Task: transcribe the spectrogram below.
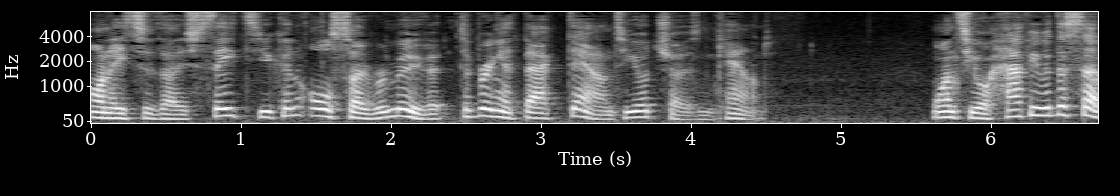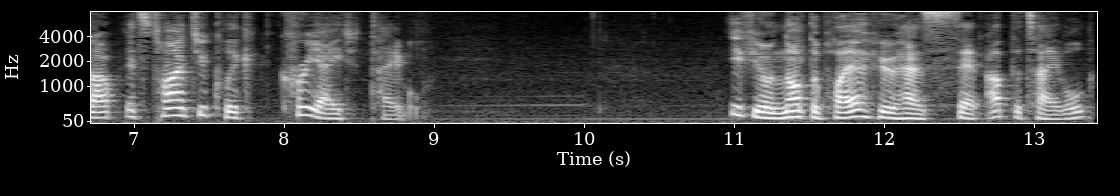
On each of those seats, you can also remove it to bring it back down to your chosen count. Once you're happy with the setup, it's time to click Create Table. If you're not the player who has set up the table,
